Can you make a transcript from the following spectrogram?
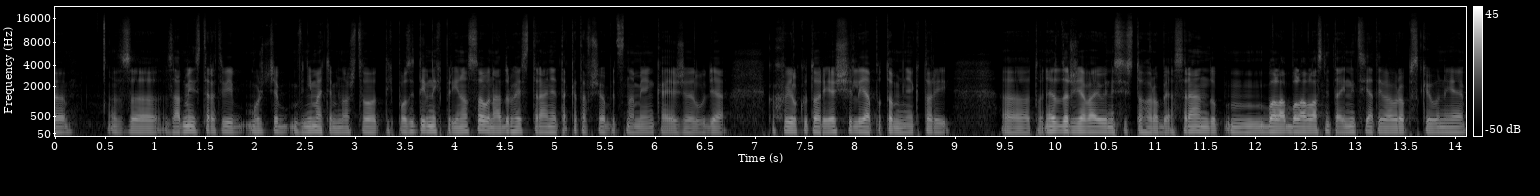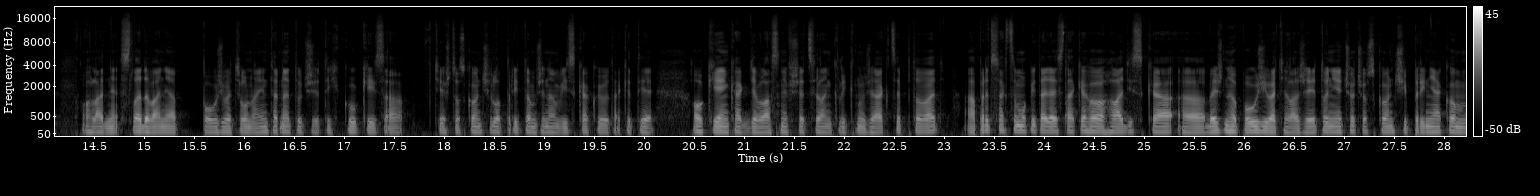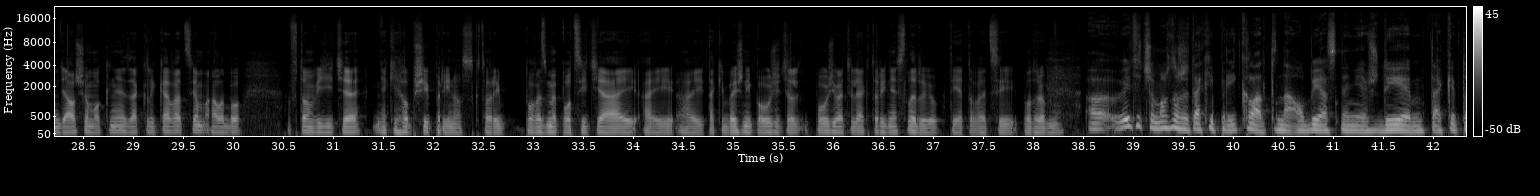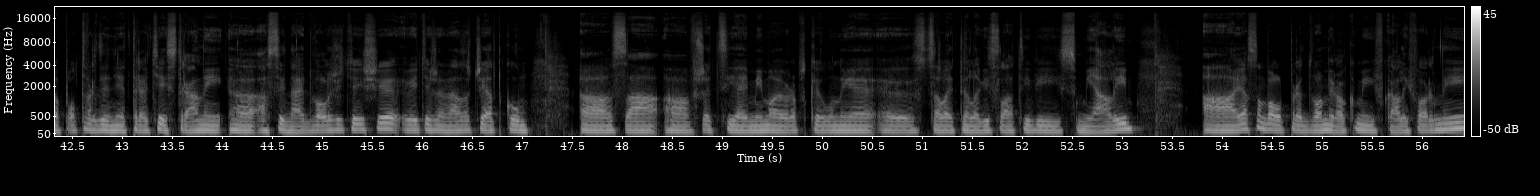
z, z administratívy môžete vnímať množstvo tých pozitívnych prínosov. Na druhej strane taká tá všeobecná mienka je, že ľudia ako chvíľku to riešili a potom niektorí uh, to nedodržiavajú, iní si z toho robia srandu. Bola, bola vlastne tá iniciatíva Európskej únie ohľadne sledovania používateľov na internetu, čiže tých cookies a tiež to skončilo pri tom, že nám vyskakujú také tie okienka, kde vlastne všetci len kliknú, že akceptovať. A preto sa chcem opýtať aj z takého hľadiska e, bežného používateľa, že je to niečo, čo skončí pri nejakom ďalšom okne zaklikávacom, alebo v tom vidíte nejaký hĺbší prínos, ktorý povedzme pocítia aj, aj, aj takí bežní použiteľ, používateľia, ktorí nesledujú tieto veci podrobne. A viete čo, možno, že taký príklad na objasnenie vždy je takéto potvrdenie tretej strany e, asi najdôležitejšie. Viete, že na začiatku sa všetci aj mimo Európskej únie e, z celej tej legislatívy smiali. A ja som bol pred dvomi rokmi v Kalifornii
